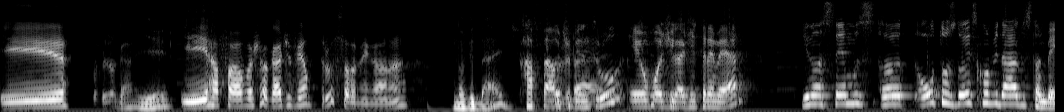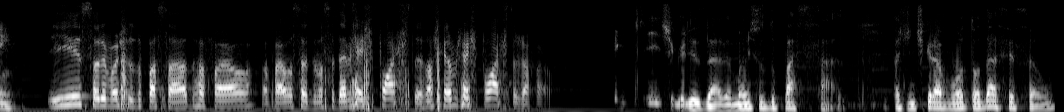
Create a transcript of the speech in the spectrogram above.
e. Vou jogar. E E Rafael vai jogar de Ventru, se eu não me engano, né? novidade? Rafael de Novidade. Ventru, eu vou jogar de Tremer. E nós temos ah, outros dois convidados também. E sobre manchas do passado, Rafael. Rafael, você, você deve respostas. Nós queremos respostas, Rafael. Seguinte, gurizada, Manchas do Passado. A gente gravou toda a sessão,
